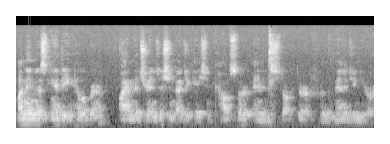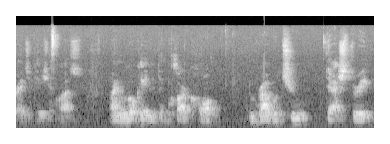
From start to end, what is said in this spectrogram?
my name is Andy Hillebrand. I am the Transition Education Counselor and Instructor for the Managing Your Education class. I am located in Clark Hall in Bravo 2-3.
